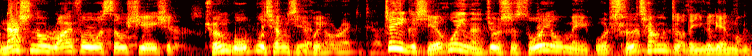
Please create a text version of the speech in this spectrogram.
National Rifle Association 全国步枪协会，这个协会呢，就是所有美国持枪者的一个联盟，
